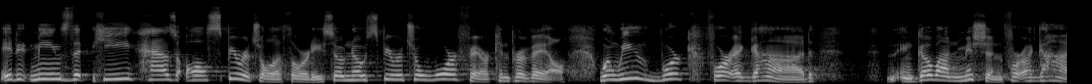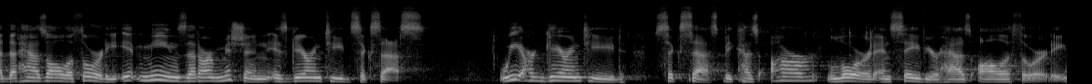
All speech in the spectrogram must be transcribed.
It, means that he has all spiritual authority, so no spiritual warfare can prevail. When we work for a God and go on mission for a God that has all authority, it means that our mission is guaranteed success. We are guaranteed success because our Lord and Savior has all authority.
